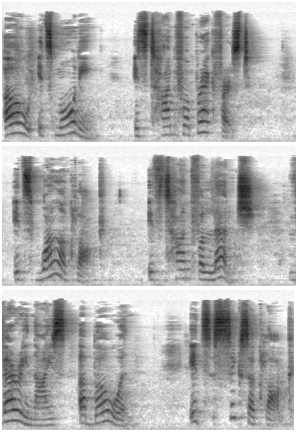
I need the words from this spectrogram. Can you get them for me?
Oh, it's morning. It's time for breakfast. It's one o'clock. It's time for lunch. Very nice, a Bowen. It's six o'clock.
